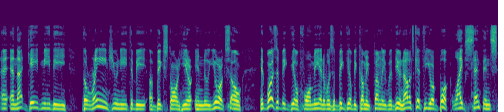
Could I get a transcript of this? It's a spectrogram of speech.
and, and, that gave me the the range you need to be a big star here in New York. So it was a big deal for me, and it was a big deal becoming friendly with you. Now let's get to your book, Life Sentence.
